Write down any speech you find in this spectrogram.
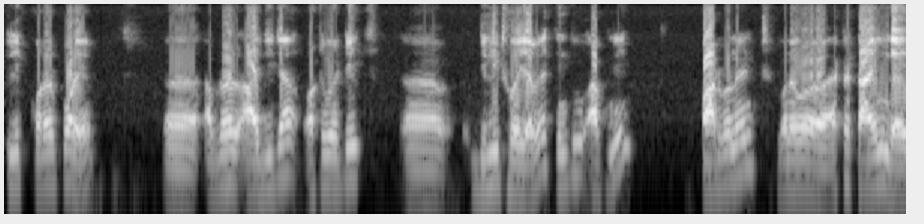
ক্লিক করার পরে আপনার আইডিটা অটোমেটিক ডিলিট হয়ে যাবে। কিন্তু আপনি পারমানেন্ট মানে একটা টাইম দেয়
